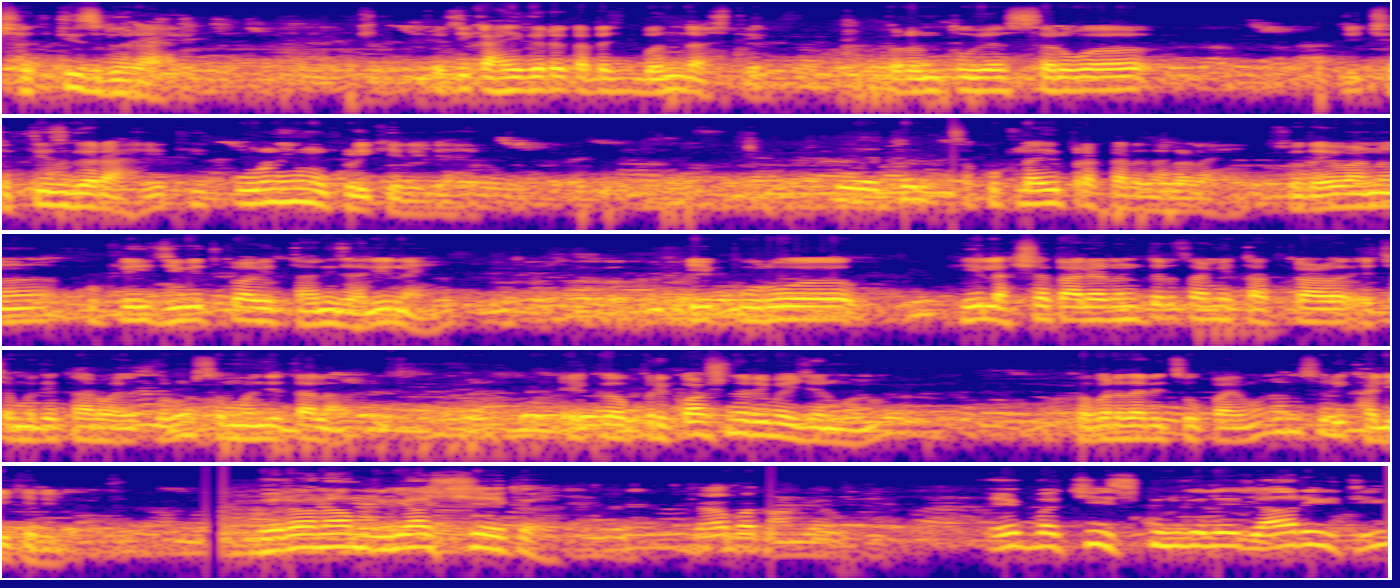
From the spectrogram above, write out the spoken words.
छत्तीस घरं आहेत. त्याची काही घरं कदाचित बंद असतील. परंतु या सर्व जी छत्तीस घरं आहेत ही पूर्णही मोकळी केलेली आहेत. असा कुठलाही प्रकार झाला नाही. सुदैवानं कुठलीही जीवित किंवा वित्तहानी झाली नाही. ही पूर्व ही लक्षात आल्यानंतरच आम्ही तात्काळ याच्यामध्ये कारवाई करून संबंधिताला एक प्रिकॉशनरी मेजर म्हणून खबरदारीचा उपाय म्हणून आम्ही सगळी खाली केलेली आहे. मेरा नाम रियाज शेख है. क्या बता एक बच्ची स्कूल के लिए जा रही थी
